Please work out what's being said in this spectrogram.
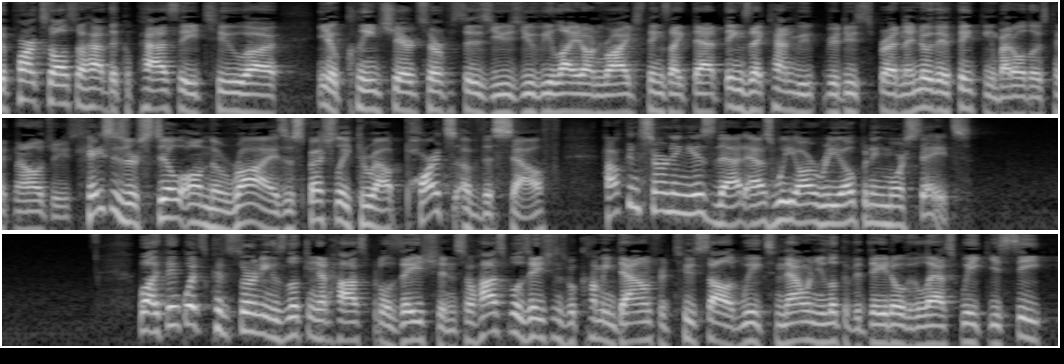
The parks also have the capacity to, uh, you know, clean shared surfaces, use UV light on rides, things like that, things that can re- reduce spread. And I know they're thinking about all those technologies. Cases are still on the rise, especially throughout parts of the South. How concerning is that as we are reopening more states? Well, I think what's concerning is looking at hospitalization. So hospitalizations were coming down for two solid weeks, and now when you look at the data over the last week, you see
